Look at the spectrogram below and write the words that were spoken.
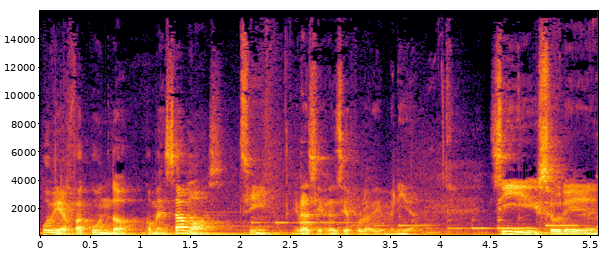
Muy bien, Facundo, ¿comenzamos? Sí, gracias, gracias por la bienvenida. Sí, sobre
